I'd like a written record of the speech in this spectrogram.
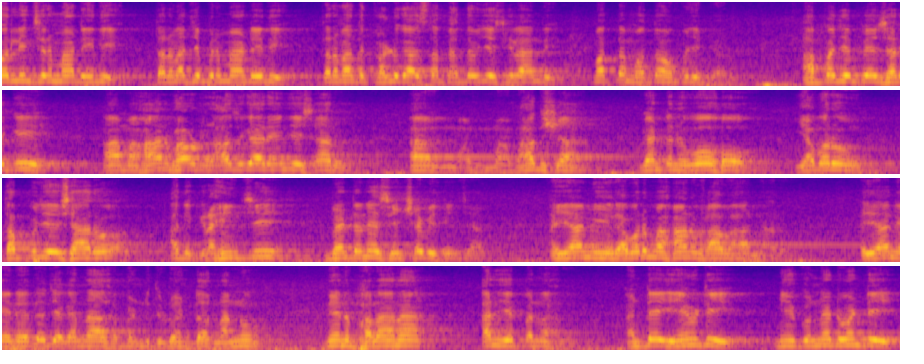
వర్లించిన మాట ఇది తర్వాత చెప్పిన మాట ఇది తర్వాత కళ్ళు కాస్త పెద్దవి చేసి ఇలా అంది. మొత్తం మొత్తం అప్పచెప్పారు అప్పచెప్పేసరికి ఆ మహానుభావుడు రాజుగారు ఏం చేశారు? బాదుషా వెంటనే ఓహో ఎవరు తప్పు చేశారో అది గ్రహించి వెంటనే శిక్ష విధించారు. అయ్యా మీరెవరు మహానుభావ అన్నారు. అయ్యా నేనేదో జగన్నాథ పండితుడు అంటారు నన్ను. నేను ఫలానా అని చెప్పన్నారు. అంటే ఏమిటి? మీకున్నటువంటి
